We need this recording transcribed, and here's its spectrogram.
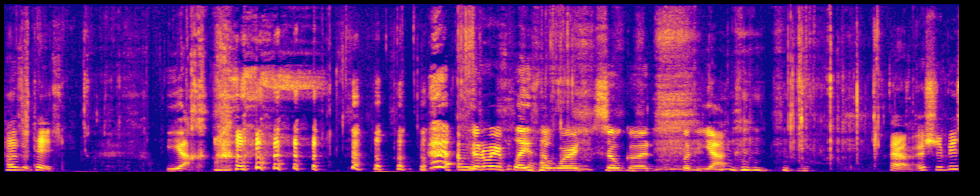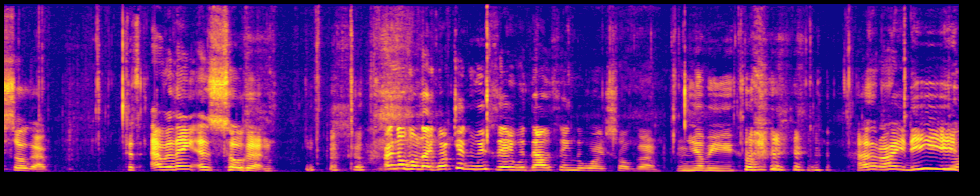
How does it taste? Yuck. I'm gonna replace the word so good with yuck. Yeah, it should be so good. Because everything is so good. I know, but like, what can we say without saying the word so good? Yummy. Alrighty.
